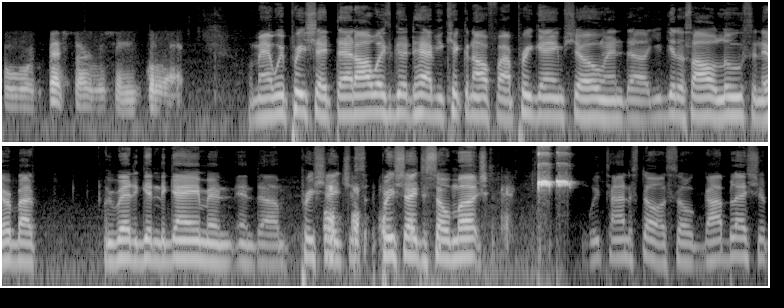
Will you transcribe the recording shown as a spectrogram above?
for the best service in Little Rock. Well, man, we appreciate that. Always good to have you kicking off our pregame show, and uh, you get us all loose, and everybody we ready to get in the game, and and um, appreciate you appreciate you so much. We time to start, so God bless you,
